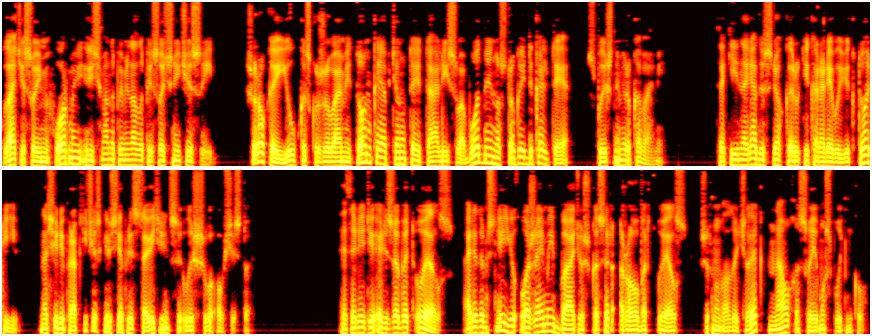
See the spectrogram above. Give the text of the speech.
Платье своими формами весьма напоминало песочные часы. Широкая юбка с кружевами, тонкая обтянутая талия, свободная, но строгое декольте с пышными рукавами. Такие наряды с легкой руки королевы Виктории носили практически все представительницы высшего общества. Это леди Элизабет Уэллс, а рядом с ней ее уважаемый батюшка, сэр Роберт Уэллс, шепнул молодой человек на ухо своему спутнику.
